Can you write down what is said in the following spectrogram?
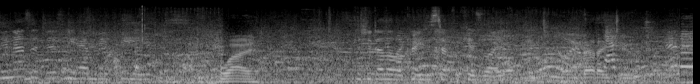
Nina's a Disney MVP Why? because she does all the crazy stuff the kids like. That I do.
